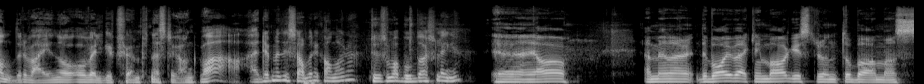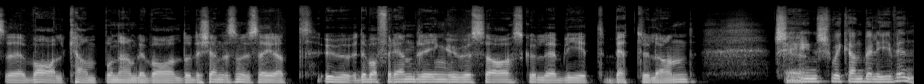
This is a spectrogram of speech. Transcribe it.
andre veien og, og velger Trump neste gang. Hva er det med disse amerikanerne? Du som har bodd der så lenge. Uh, ja, jeg mener, det var jo virkelig magisk rundt Obamas eh, valkamp og når han ble vald og det kjentes som du sier, at det var forandring, USA skulle bli et bättre land. Change we can believe in.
